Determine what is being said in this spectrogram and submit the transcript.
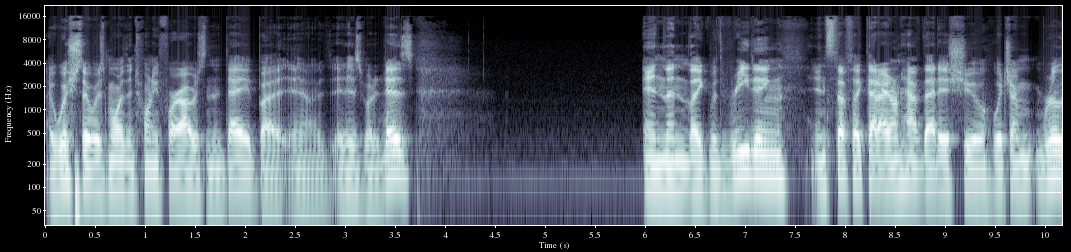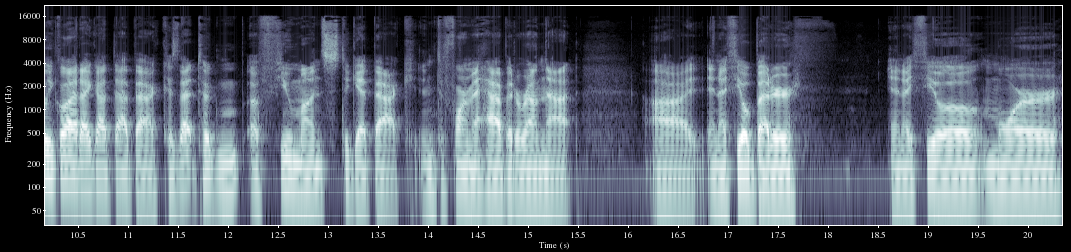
I wish there was more than 24 hours in the day, but you know, it is what it is and then like with reading and stuff like that i don't have that issue which i'm really glad i got that back because that took a few months to get back and to form a habit around that. Uh, and i feel better and i feel more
